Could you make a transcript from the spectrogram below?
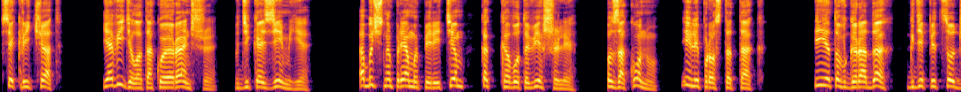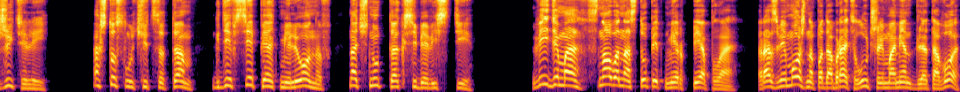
все кричат. Я видела такое раньше, в дикоземье. Обычно прямо перед тем, как кого-то вешали. По закону или просто так. И это в городах, где 500 жителей. А что случится там, где все 5 миллионов начнут так себя вести?» Видимо, снова наступит мир пепла. Разве можно подобрать лучший момент для того,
